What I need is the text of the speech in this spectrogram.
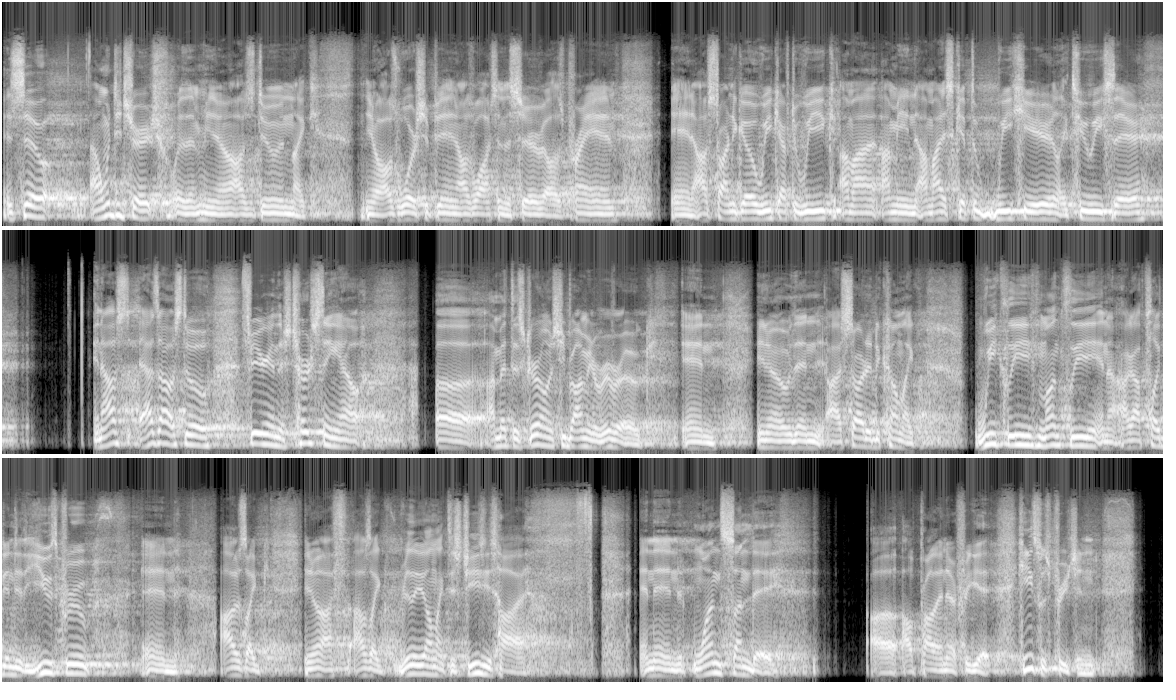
And so I went to church with him. You know, I was doing like, you know, I was worshiping, I was watching the service, I was praying, and I was starting to go week after week. I might, I mean, I might have skipped a week here, like two weeks there. And I was, as I was still figuring this church thing out, uh, I met this girl and she brought me to River Oak. And, you know, then I started to come like weekly, monthly, and I got plugged into the youth group. And I was like, you know, I, I was like really on like this Jesus high. And then one Sunday, uh, I'll probably never forget, Heath was preaching.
